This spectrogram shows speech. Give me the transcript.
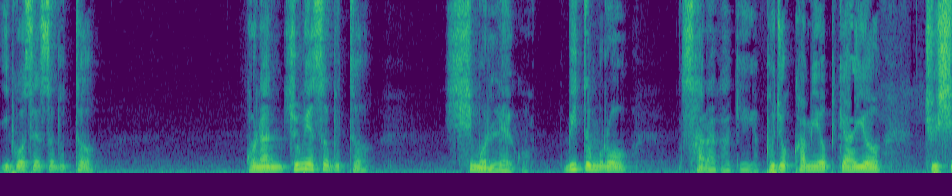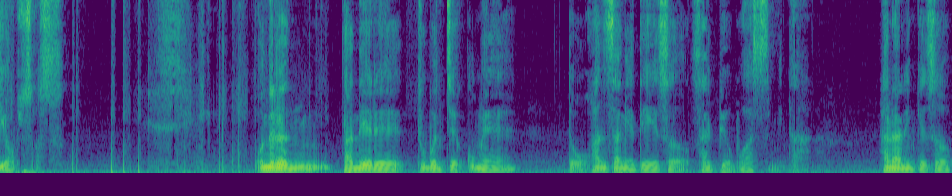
이곳에서부터 고난 중에서부터 힘을 내고 믿음으로 살아가기에 부족함이 없게 하여 주시옵소서. 오늘은 다니엘의 두 번째 꿈에 또 환상에 대해서 살펴보았습니다. 하나님께서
